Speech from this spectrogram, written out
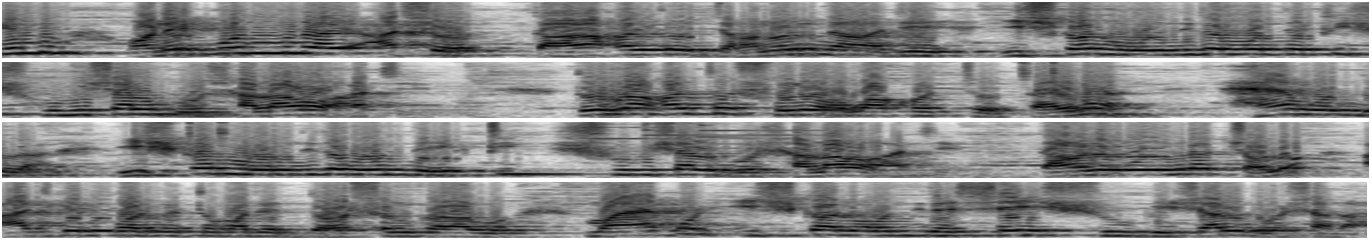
কিন্তু অনেক বন্ধুরাই আসো, তারা হয়তো জানোই না যে ইস্কন মন্দিরের মধ্যে একটি সুবিশাল গোশালাও আছে। তোমরা হয়তো শুনে অবাক হচ্ছ, তাই না? হ্যাঁ বন্ধুরা, ইস্কন মন্দিরের মধ্যে একটি সুবিশাল গোশালাও আছে। তাহলে বন্ধুরা, চলো আজকের পর্বে তোমাদের দর্শন করাবো মায়াপুর ইস্কন মন্দিরের সেই সুবিশাল গোশালা।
